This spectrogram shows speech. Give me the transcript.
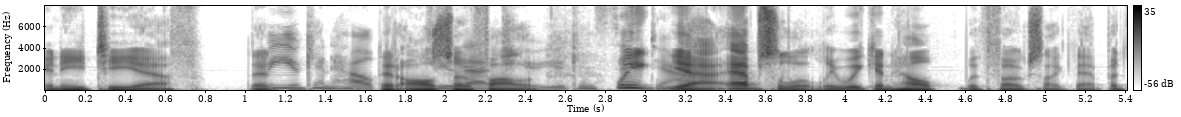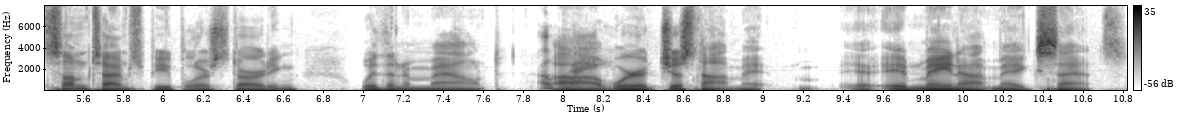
an ETF. That, But you can help that also that, follow. too. You can sit we, down. Yeah, absolutely. We can help with folks like that. But sometimes people are starting with an amount uh, where it just not ma- it may not make sense.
